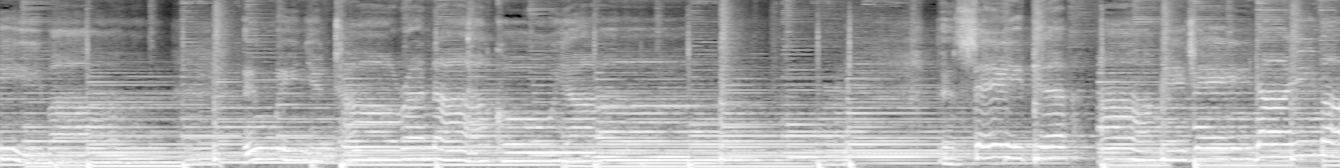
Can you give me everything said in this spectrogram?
ည့်ပါသင်ဝိညာဉ်ထာရနာကိုရာသင်စိတ်ပြတ်အားငယ်ချိန်တိုင်းမှာ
